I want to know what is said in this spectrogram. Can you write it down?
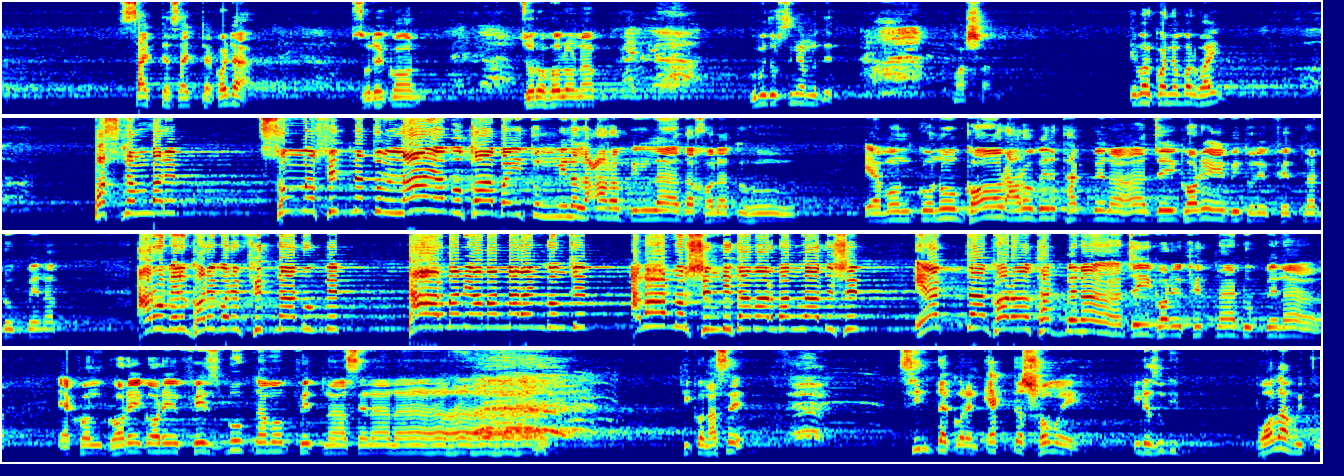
ষাটটা ষাটটা কয়টা? জোরে কন। জোর হলো না। ঘুমি ধরছিনি আপনাদের? মার্শাল এবার কয় নাম্বার ভাই? পাঁচ নাম্বারে এমন কোন ঘর আরবের থাকবে না যে ঘরের ভিতরে ফিতনা ঢুকবে না। আরবের ঘরে ঘরে ফিতনা ঢুকবে নরসিংদীতে আমার বাংলাদেশে একটা ঘরও থাকবে না, যেই ঘরে ফিতনা ডুববে না। এখন ঘরে ঘরে ফেসবুক নামক ফিতনা আছে না না? কি কোন আছে? চিন্তা করেন, একটা সময়ে এটা যদি বলা হইতো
